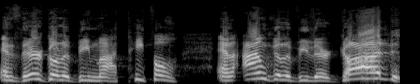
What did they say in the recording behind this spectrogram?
and they're going to be my people, and I'm going to be their God,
